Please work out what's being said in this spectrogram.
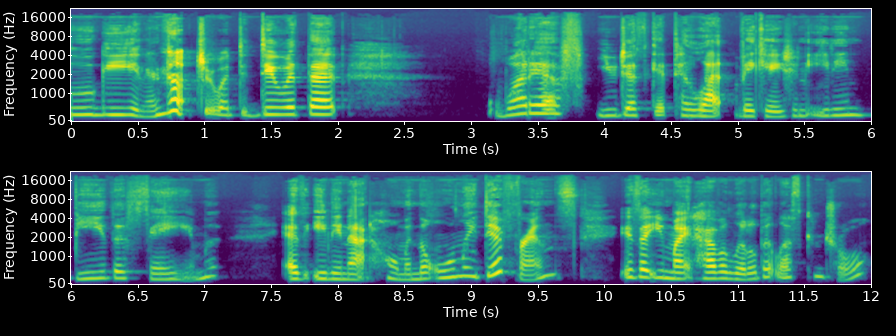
oogie and you're not sure what to do with it. What if you just get to let vacation eating be the same as eating at home? And the only difference is that you might have a little bit less control.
